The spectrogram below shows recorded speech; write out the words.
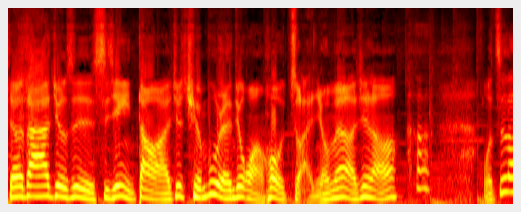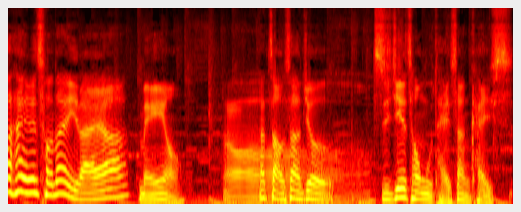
所以大家就是时间一到啊，就全部人就往后转，有没有？就想啊，我知道他会从那里来啊，没有哦，他早上就直接从舞台上开始。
